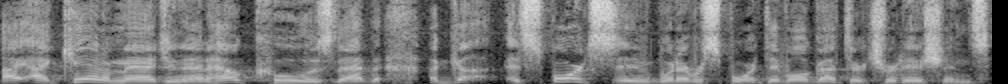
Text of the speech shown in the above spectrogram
I, I can't imagine that. How cool is that? Sports, whatever sport, they've all got their traditions.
